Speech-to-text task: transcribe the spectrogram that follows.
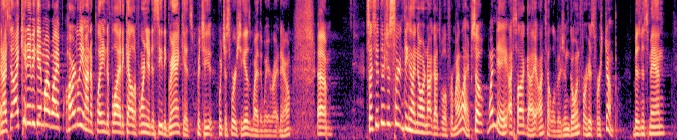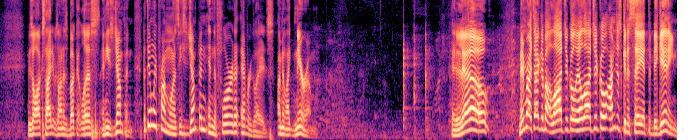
And I said, I can't even get my wife hardly on a plane to fly to California to see the grandkids, which, which is where she is, by the way, right now. Um, so I said, there's just certain things I know are not God's will for my life. So one day I saw a guy on television going for his first jump. Businessman. He was all excited. It was on his bucket list, and he's jumping. But the only problem was he's jumping in the Florida Everglades. I mean, like near him. Hello? Remember, I talked about logical, illogical? I'm just going to say at the beginning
